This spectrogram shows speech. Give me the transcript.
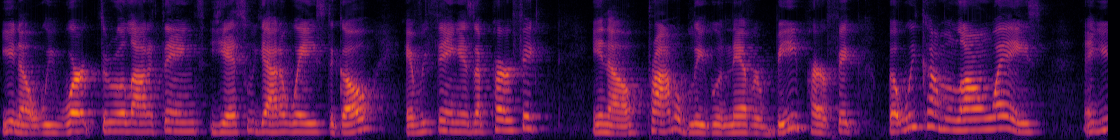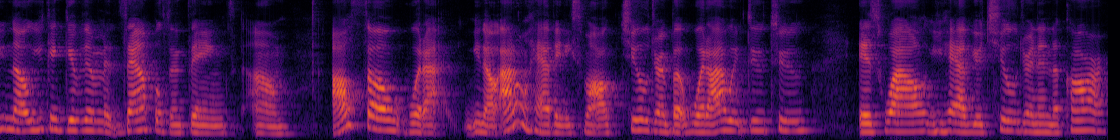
You know, we worked through a lot of things. Yes, we got a ways to go. Everything isn't perfect. You know, probably will never be perfect, but we come a long ways, and you know, you can give them examples and things. Um, also, what I, you know, I don't have any small children, but what I would do too is while you have your children in the car,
